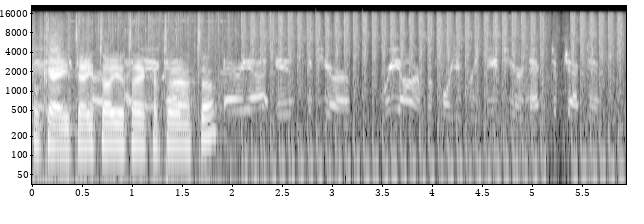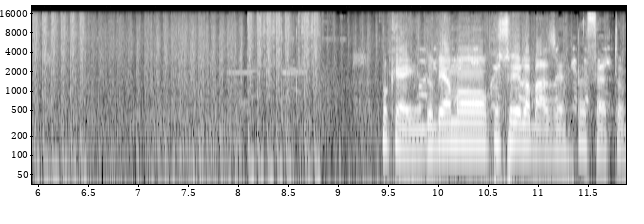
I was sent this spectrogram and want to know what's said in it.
Ok, territorio I 3 say again, catturato. Area is secure. Rearm before you proceed to your next objective. Ok, dobbiamo costruire la base. Perfetto.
